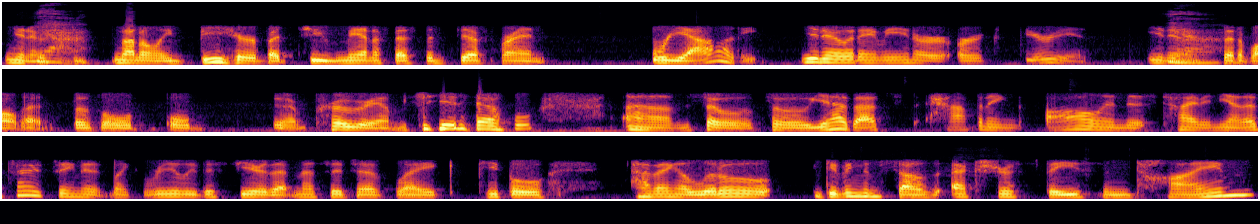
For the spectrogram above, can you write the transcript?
you know, yeah. to not only be here, but to manifest a different reality. You know what I mean? Or, or experience, you know, yeah. instead of all that, those old, old you know, programs, you know? Um, so, so yeah, that's happening all in this time. And yeah, that's why I was saying that like really this year, that message of like people having a little, giving themselves extra space and time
